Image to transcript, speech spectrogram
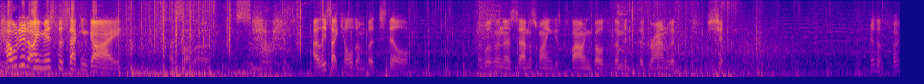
How did I miss the second guy? I saw that. Him. At least I killed him, but still. It wasn't as satisfying as plowing both of them into the ground with shit. Where the fuck?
